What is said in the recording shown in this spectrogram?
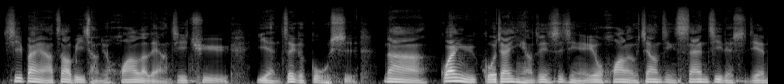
西班牙造币厂就花了两季去演这个故事。那关于国家银行这件事情呢，又花了将近三季的时间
